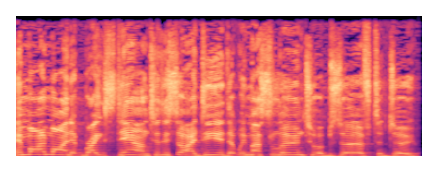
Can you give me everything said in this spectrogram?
In my mind, it breaks down to this idea that we must learn to observe to do.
